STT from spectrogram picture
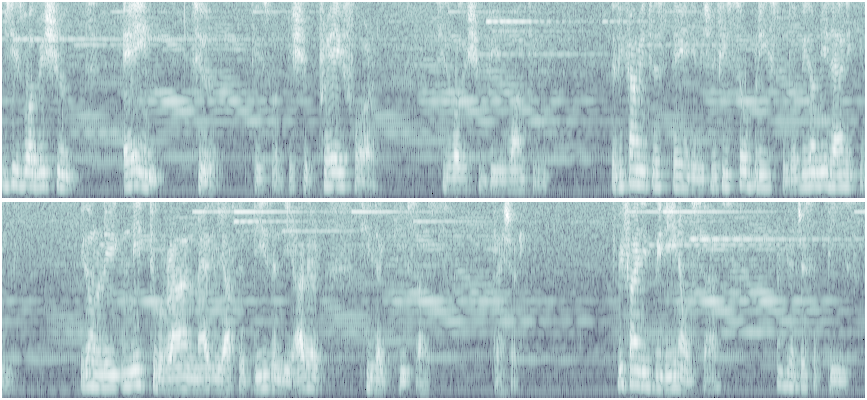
this is what we should aim to. This is what we should pray for. This is what we should be wanting. That we come into a state in which we feel so blissful that we don't need anything. We don't need to run madly after this and the other thing that gives us pleasure. We find it within ourselves and we are just at peace.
